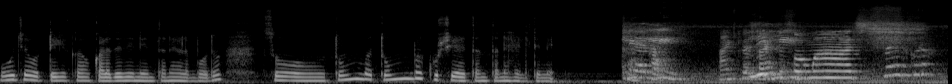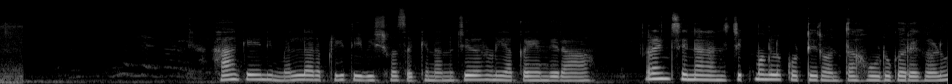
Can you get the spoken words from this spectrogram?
ಪೂಜೆ ಒಟ್ಟಿಗೆ ಕ ಕಳೆದಿದ್ದೀನಿ ಅಂತಲೇ ಹೇಳ್ಬೋದು. ಸೊ ತುಂಬ ತುಂಬ ಖುಷಿ ಆಯ್ತು ಅಂತಲೇ ಹೇಳ್ತೀನಿ. ಹಾಗೆ ನಿಮ್ಮೆಲ್ಲರ ಪ್ರೀತಿ ವಿಶ್ವಾಸಕ್ಕೆ ನಾನು ಚಿರಋಣಿ ಅಕ್ಕ ಎಂದಿರಾ? ಫ್ರೆಂಡ್ಸ್ ಇನ್ನು ನನ್ನ ಚಿಕ್ಕಮಗಳು ಕೊಟ್ಟಿರುವಂಥ ಉಡುಗೊರೆಗಳು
